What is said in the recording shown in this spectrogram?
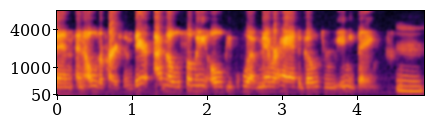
than an older person. There, I know so many old people who have never had to go through anything. Mm.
